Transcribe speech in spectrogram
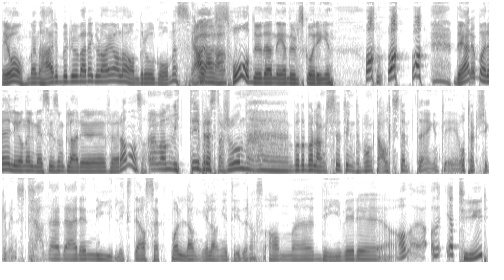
Jo, men her burde du være glad i Alejandro Gomez. Ja, ja, ja. Så du den 1-0-skåringen? det er det bare Lionel Messi som klarer før han, altså. Vanvittig prestasjon. Eh, Både balanse, tyngdepunkt, alt stemte egentlig. Og touch, ikke minst. Ja, det, er- det er det nydeligste jeg har sett på lange, lange tider. Altså. Han eh, driver eh, han, Jeg tror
